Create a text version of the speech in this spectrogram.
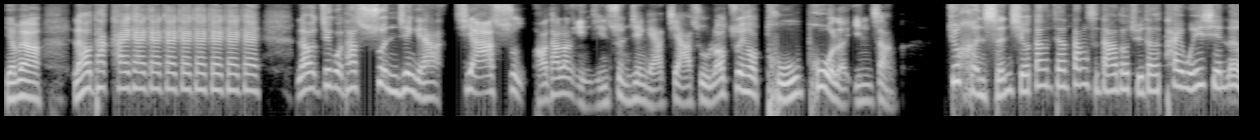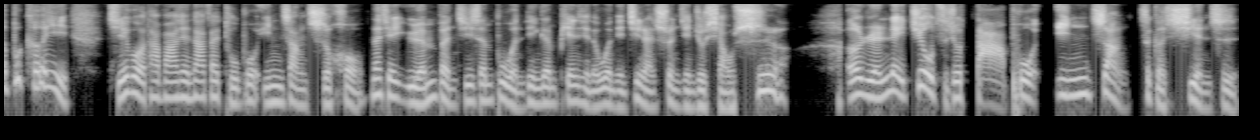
有没有？然后他开开开开开开开开开，然后结果他瞬间给他加速，好，他让引擎瞬间给他加速，然后最后突破了音障。就很神奇哦，当当当时大家都觉得太危险了，不可以。结果他发现他在突破音障之后，那些原本机身不稳定跟偏斜的问题，竟然瞬间就消失了。而人类就此就打破音障这个限制，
